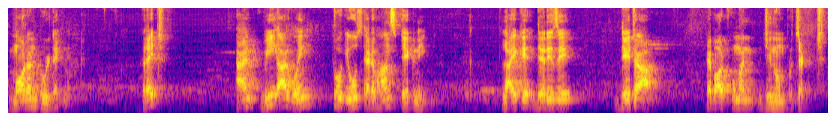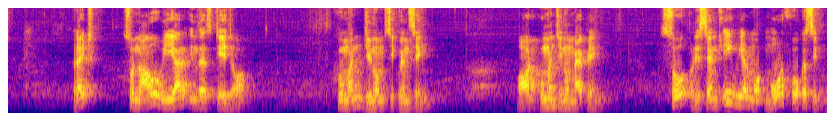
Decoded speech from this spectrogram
modern tool technique right? And we are going to use advanced technique. Like uh, there is a data about human genome project right? So now we are in the stage of human genome sequencing or human genome mapping so recently we are mo- more focusing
